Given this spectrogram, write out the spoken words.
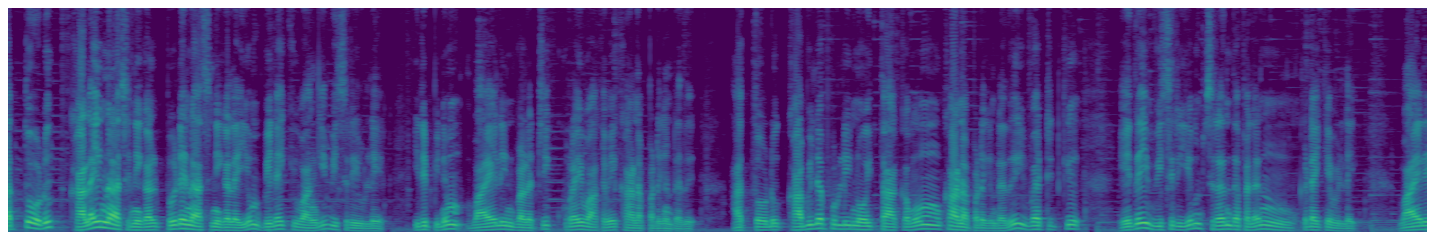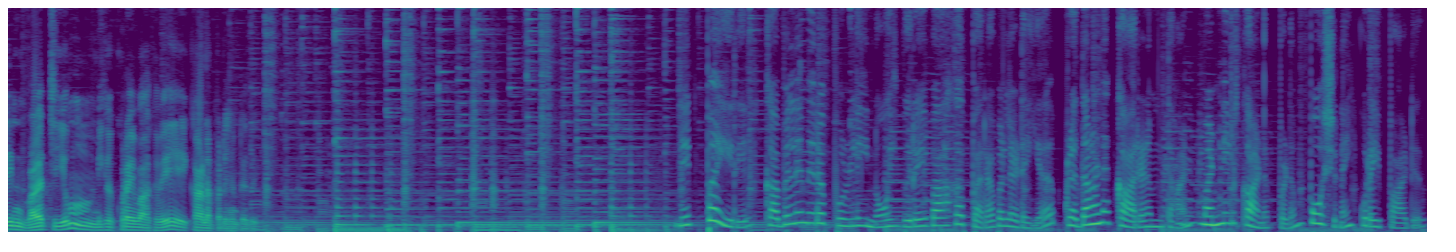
அத்தோடு கலை நாசினிகள் பீடை நாசினிகளையும் விலைக்கு வாங்கி விசிறியுள்ளேன். இருப்பினும் வயலின் வளர்ச்சி குறைவாகவே காணப்படுகின்றது. அத்தோடு கபிலப்புள்ளி நோய் தாக்கமும் காணப்படுகின்றது. இவற்றிற்கு எதை விசிறியும் சிறந்த பலன் கிடைக்கவில்லை. வயலின் வளர்ச்சியும் மிக குறைவாகவே காணப்படுகின்றது. நெற்பயிரில் கபில நிற புள்ளி நோய் விரைவாக பரவலடைய பிரதான காரணம்தான் மண்ணில் காணப்படும் போஷணை குறைபாடு.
